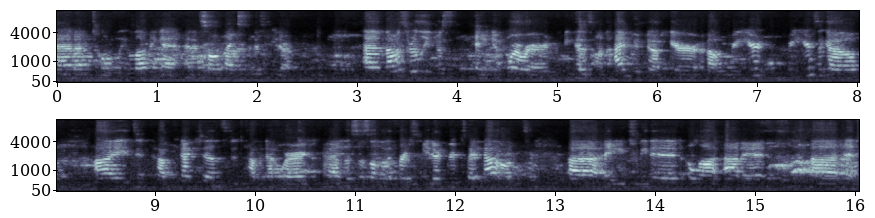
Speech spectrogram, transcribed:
and I'm totally loving it. And it's all thanks to this meetup. And that was really just paying it forward because when I moved out here about three years three years ago, I didn't have connections, didn't have a network, and this was one of the first meetup groups I found. Uh, I tweeted a lot at it uh, and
